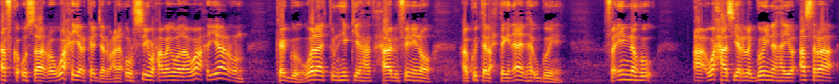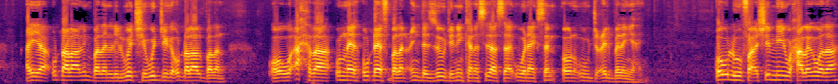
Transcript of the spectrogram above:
afka u saar oo wax yar ka jar macnaa ursi waxaa laga wadaa wax yar un ka go walaa tunhiki ha xaalufinin oo ha ku talax tegin aada ha u goynin fa innahu waxaas yar la goynahayo asraa ayaa u dhalaalin badan lilwejhi wejiga u dhalaal badan oo wa axdaa u dheef badan cinda zawji ninkana sidaasaa u wanaagsan oona u jeceyl badan yahay. Qowluhu fa ashimi waxaa laga wadaa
